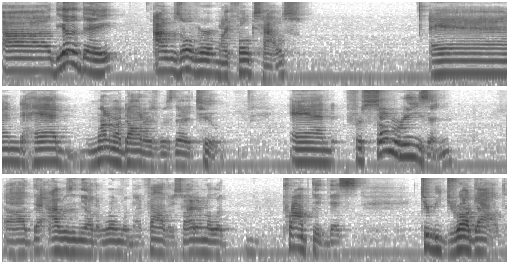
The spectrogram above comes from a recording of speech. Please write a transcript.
Uh, the other day, I was over at my folks' house and had one of my daughters was there too. And for some reason, uh, that I was in the other room with my father, so I don't know what prompted this to be drug out.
